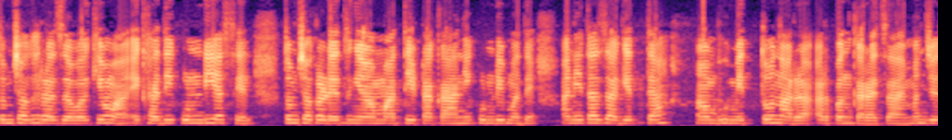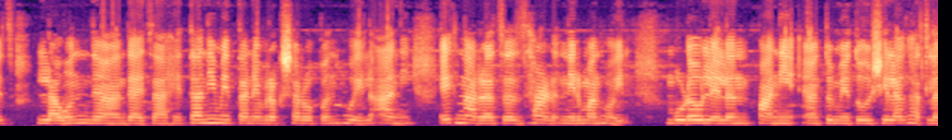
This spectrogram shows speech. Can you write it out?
तुमच्या घराजवळ किंवा एखादी कुंडी असेल तुमच्याकडे माती टाका आणि कुंडीमध्ये आणि त्या जागेत त्या भूमीत तो नारळ अर्पण करायचा आहे. म्हणजेच लावून द्या द्यायचा आहे. त्यानिमित्ताने वृक्षारोपण होईल आणि एक नारळाचं झाड निर्माण होईल. बुडवलेलं पाणी तुम्ही तुळशीला घातलं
